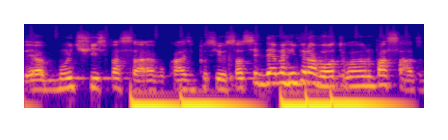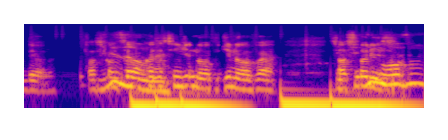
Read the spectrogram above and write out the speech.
é muito difícil passar, quase impossível. Só se der uma reviravolta igual ano passado, deu, né? Só se for uma coisa né? assim de novo, de novo, é. Só se for de isso. novo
